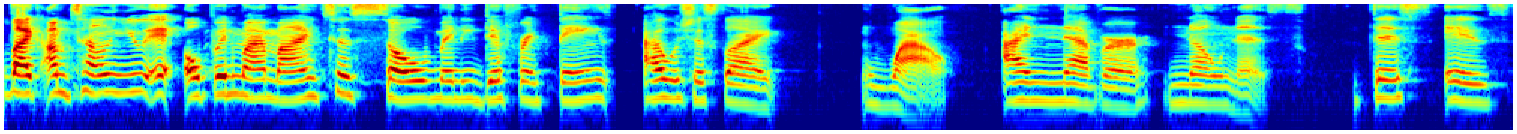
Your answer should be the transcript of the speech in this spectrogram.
like I'm telling you, it opened my mind to so many different things. I was just like, wow, I never known this. This is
